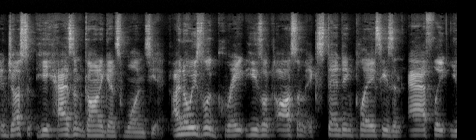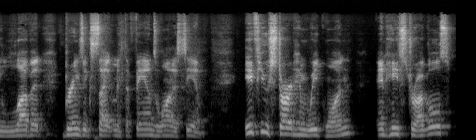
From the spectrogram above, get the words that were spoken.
and Justin, he hasn't gone against ones yet. I know he's looked great. He's looked awesome extending plays. He's an athlete. You love it. Brings excitement. The fans want to see him. If you start him week one and he struggles,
